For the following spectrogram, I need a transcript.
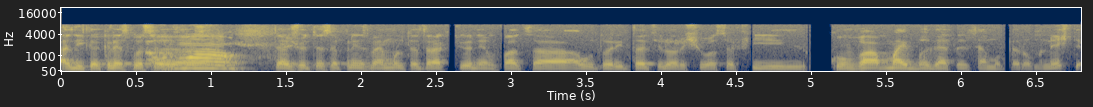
Adică crezi că o să Urmă... te ajute să prinzi mai multă tracțiune în fața autorităților și o să fii cumva mai băgat în seamă pe românește?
